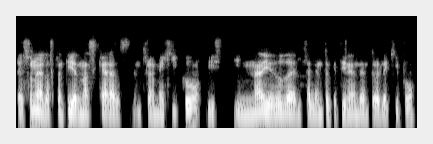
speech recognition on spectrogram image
es una de las plantillas más caras dentro de México y, y nadie duda del talento que tienen dentro del equipo.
